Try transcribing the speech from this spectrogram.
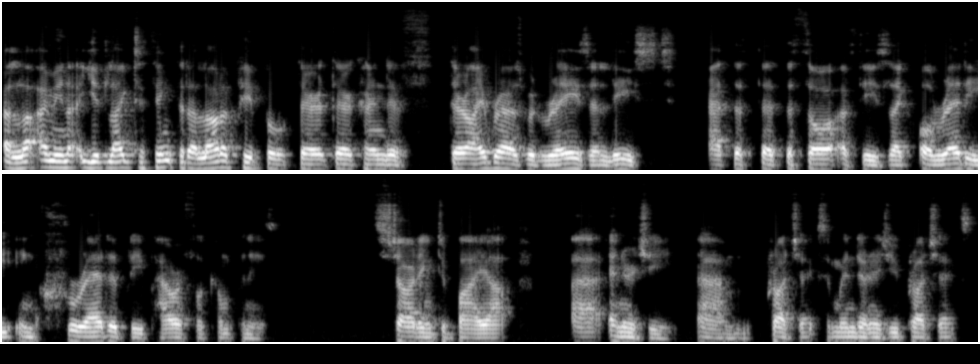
a lot. I mean, you'd like to think that a lot of people, their their kind of their eyebrows would raise at least at the, the, the thought of these like already incredibly powerful companies starting to buy up uh, energy um, projects and wind energy projects.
